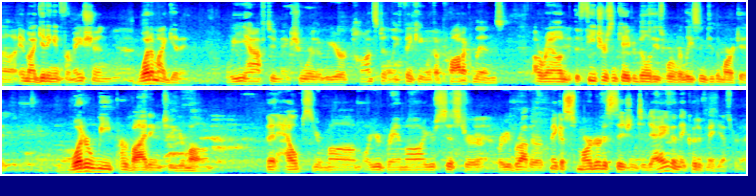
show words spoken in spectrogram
Uh, am I getting information? What am I getting? We have to make sure that we are constantly thinking with a product lens around the features and capabilities we're releasing to the market. What are we providing to your mom that helps your mom or your grandma or your sister or your brother make a smarter decision today than they could have made yesterday?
